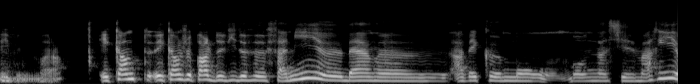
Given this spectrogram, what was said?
et voilà. Et quand, et quand je parle de vie de famille, euh, ben, euh, avec mon, mon, ancien mari,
